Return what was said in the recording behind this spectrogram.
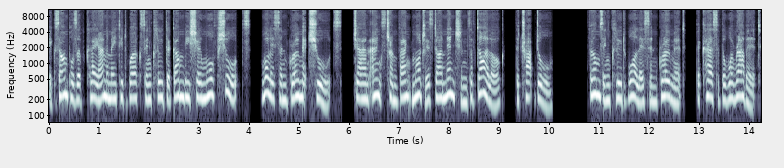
Examples of clay animated works include the Gumby Show Morph Shorts, Wallace and Gromit Shorts, Jan Angstrom Vank Modge's Dimensions of Dialogue, The Trapdoor. Films include Wallace and Gromit, The Curse of the Were-Rabbit,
